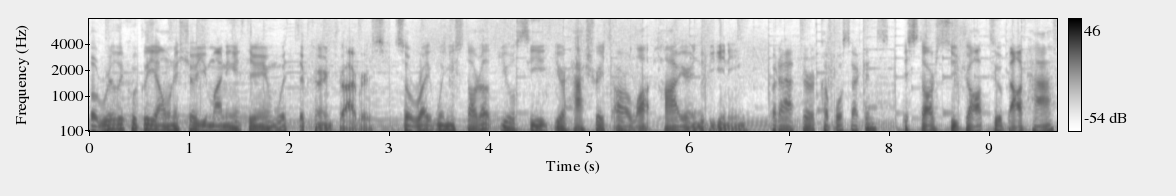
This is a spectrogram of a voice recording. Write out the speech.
But really quickly, I want to show you mining Ethereum with the current drivers. So right when you start up, you'll see your hash rates are a lot higher in the beginning. But after a couple seconds, it starts to drop to about half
